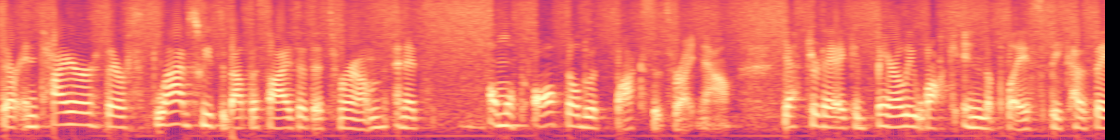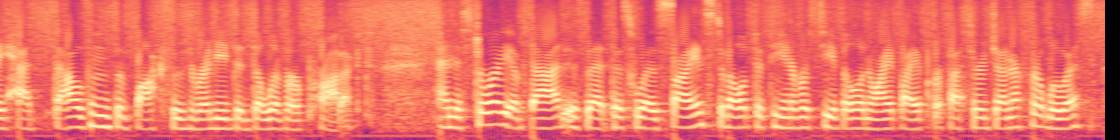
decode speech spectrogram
Their entire, their lab suite's about the size of this room, and it's almost all filled with boxes right now. Yesterday, I could barely walk in the place because they had thousands of boxes ready to deliver product. And the story of that is that this was science developed at the University of Illinois by a professor, Jennifer Lewis.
